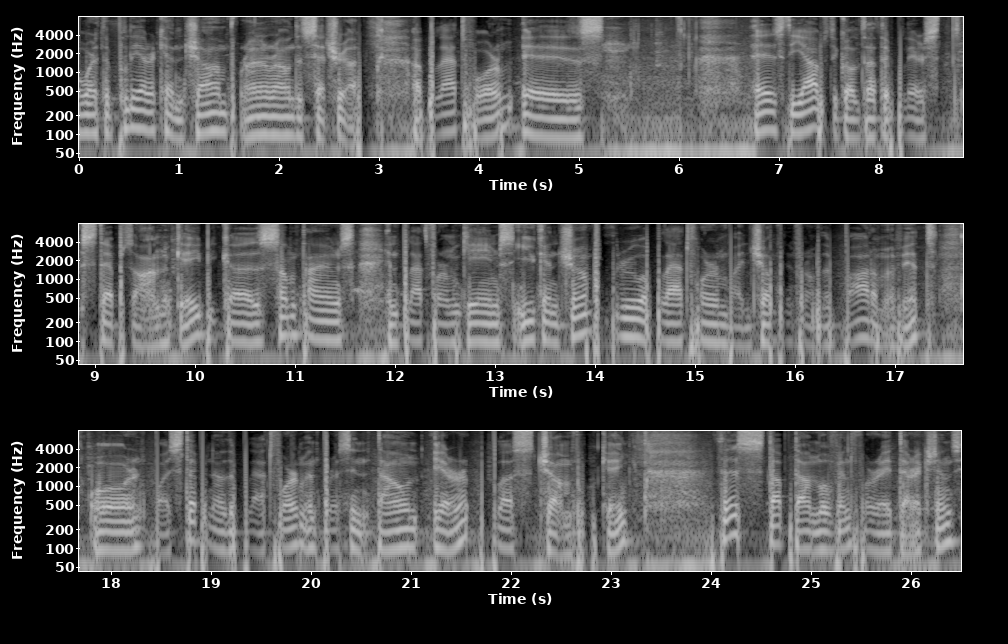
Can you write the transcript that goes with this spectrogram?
where the player can jump run around etc a platform is is the obstacle that the player st steps on okay? Because sometimes in platform games you can jump through a platform by jumping from the bottom of it or by stepping on the platform and pressing down air plus jump okay this top down movement for eight directions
